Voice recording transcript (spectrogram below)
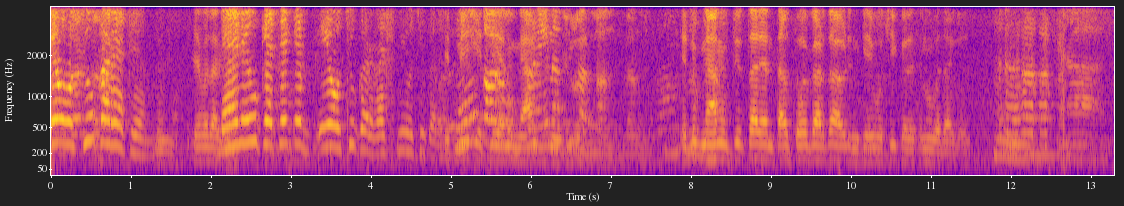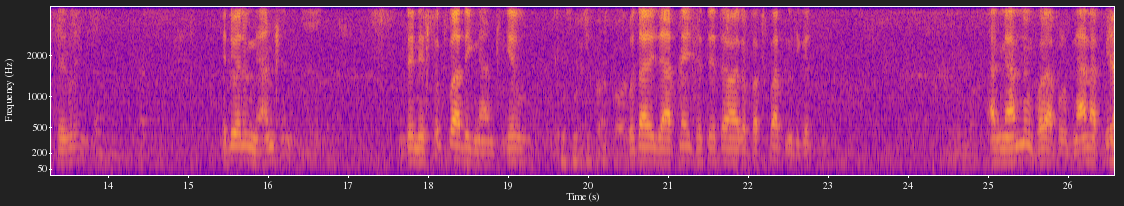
એ ઓછું કરે છે. હમ, એ બધા બેન એવું કે છે કે એ ઓછું કરે રશ્મિ ઓછું કરે. એટલી જ્ઞાન એટલું જ્ઞાન તારે તારું કાઢતા આવડે ને કે એ ઓછી કરે છે હું વધારે કરું. એટલું એનું જ્ઞાન છે ને. તે નિષ્પક્ષપાતી જ્ઞાન છે કેવું? પોતાની જાતને છે તે આગળ પક્ષપાત નથી કરતી. આ જ્ઞાનનું ફળ આપણું જ્ઞાન આપીએ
